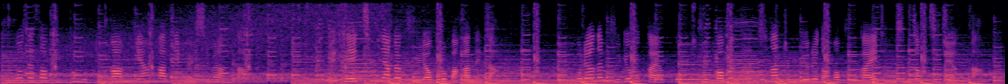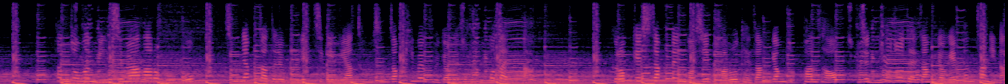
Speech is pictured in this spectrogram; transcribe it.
그곳에서 깊은 고통과 함께 한 가지 결심을 한다. 외세의 침략을 불력으로 막아내자. 고려는 불교 국가였고 불법은 단순한 종교를 넘어 국가의 정신적 지주였다. 현종은 민심을 하나로 모으고 침략자들을 물리치기 위한 정신적 힘을 불경에서 찾고자 했다. 그렇게 시작된 것이 바로 대장경 북판 사업, 즉 초조 대장경의 편찬이다.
